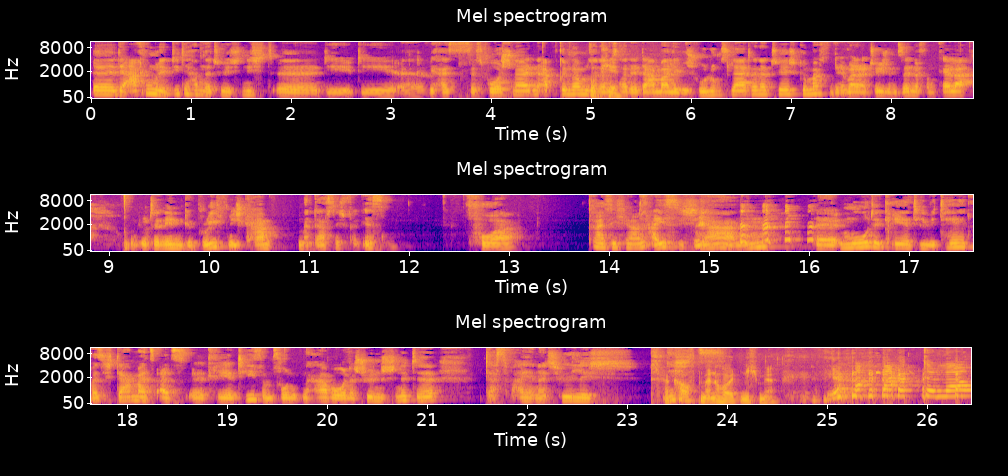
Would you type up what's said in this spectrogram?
Äh, der Achim und der Dieter haben natürlich nicht äh, die, die äh, wie heißt es, das Vorschneiden abgenommen, sondern Okay. das hat der damalige Schulungsleiter natürlich gemacht. Und der war natürlich im Sinne von Keller und Unternehmen gebrieft. Und ich kam, man darf es nicht vergessen, vor 30 Jahren. 30 Jahren äh, Mode, Kreativität, was ich damals als äh, kreativ empfunden habe oder schöne Schnitte, das war ja natürlich. Das verkauft man heute nicht mehr. genau.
